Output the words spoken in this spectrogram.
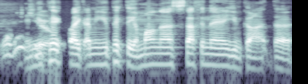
Well, thank And you. you picked like I mean you picked the Among Us stuff in there. You've got the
